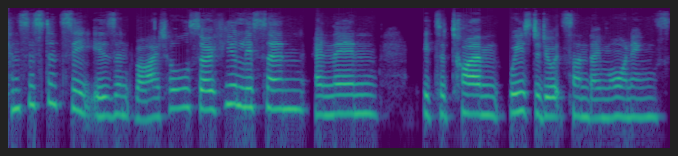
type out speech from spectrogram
consistency isn't vital. So if you listen and then it's a time, we used to do it Sunday mornings.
